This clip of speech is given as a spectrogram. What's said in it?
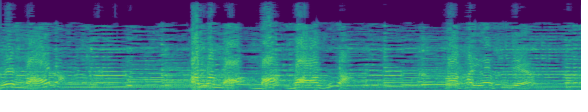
我毛了，啊么毛毛毛事啊，他还要是的。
